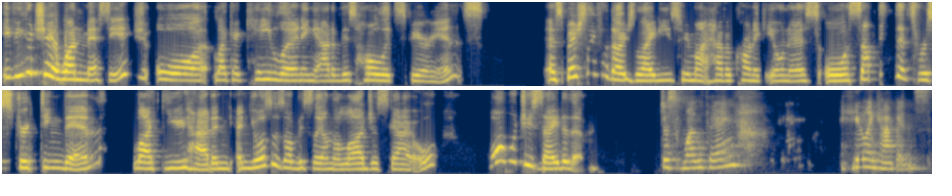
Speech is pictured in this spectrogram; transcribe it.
if you could share one message or like a key learning out of this whole experience, especially for those ladies who might have a chronic illness or something that's restricting them like you had and, and yours was obviously on the larger scale what would you say to them? Just one thing healing happens.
